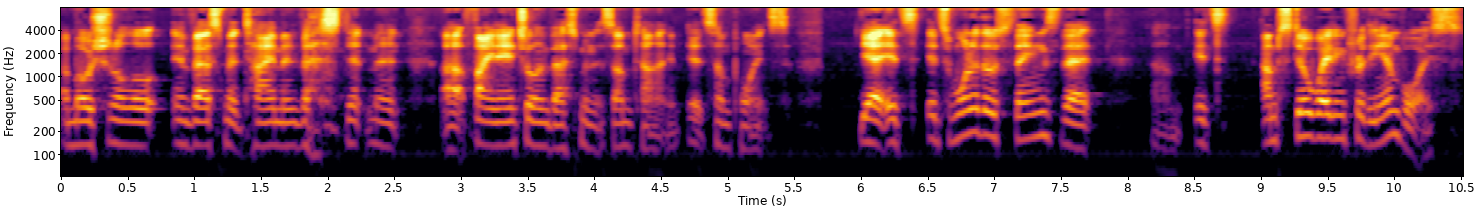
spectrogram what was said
emotional investment, time investment, uh, financial investment at some time at some points. Yeah, it's it's one of those things that um, it's I'm still waiting for the invoice.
